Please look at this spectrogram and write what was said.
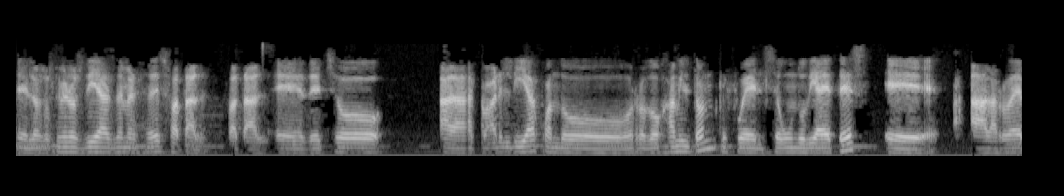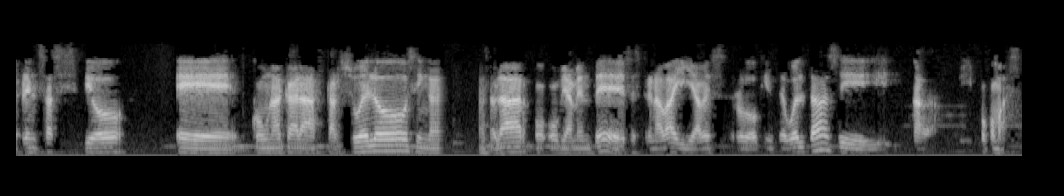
los dos primeros días de Mercedes fatal, fatal. Eh, de hecho, al acabar el día, cuando rodó Hamilton, que fue el segundo día de test, eh, a la rueda de prensa asistió eh, con una cara hasta el suelo, sin ganas hablar. O- obviamente, se estrenaba y ya ves, rodó 15 vueltas y nada, y poco más.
